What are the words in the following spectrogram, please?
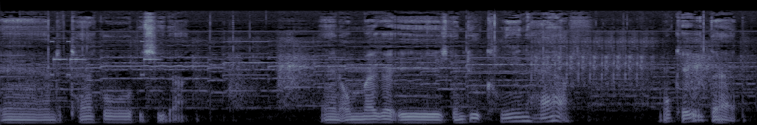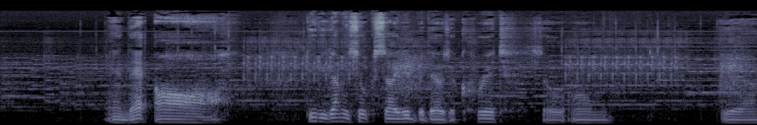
and tackle the Seedot. And Omega is going to do clean half. I'm okay with that. And that, oh, dude, you got me so excited, but that was a crit. So, um, yeah.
